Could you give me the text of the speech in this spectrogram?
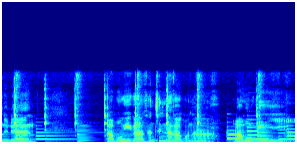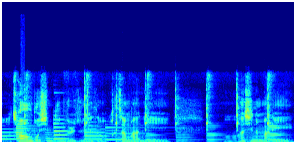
오늘은 라봉이가 산책 나가거나 라봉이 어, 처음 보신 분들 중에서 가장 많이 어, 하시는 말이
